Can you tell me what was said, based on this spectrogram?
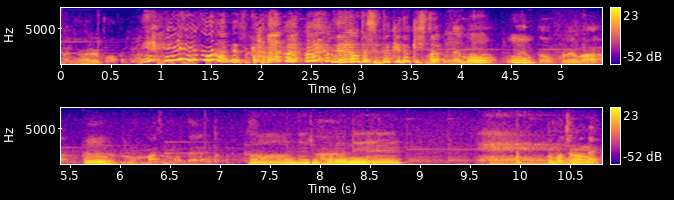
何言われるか分かりません。そうなんですか？えー私ドキドキしちゃう、まあでも、うんうん。えっとこれは、うん。もうまず問題ないと思います。ああなるほどね、へえもちろんね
